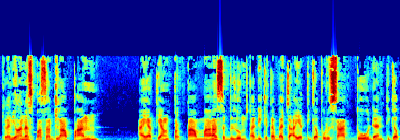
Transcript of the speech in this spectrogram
Dalam Yohanes pasal 8, ayat yang pertama sebelum tadi kita baca ayat 31 dan 32,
